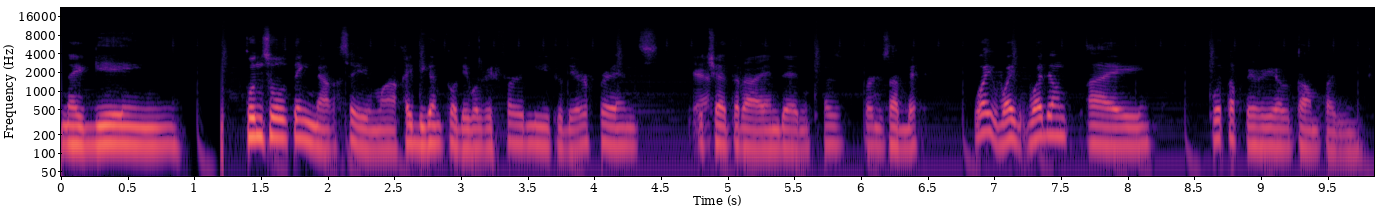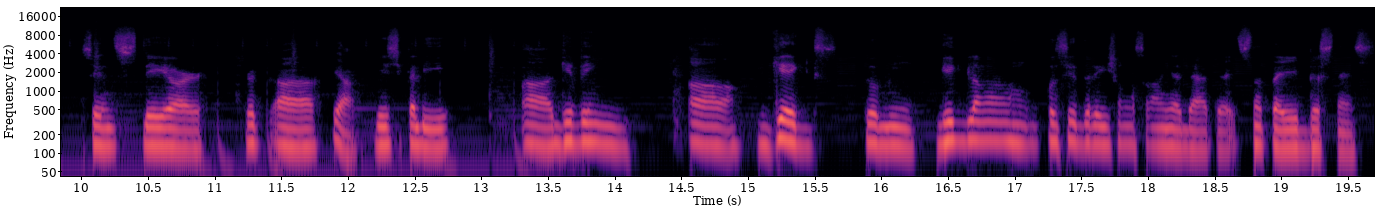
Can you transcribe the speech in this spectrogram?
naging consulting na kasi yung mga kaibigan ko, they will refer me to their friends, Yeah. etc. And then, parang sabi, why, why, why don't I put up a real company since they are, uh, yeah, basically uh, giving uh, gigs to me. Gig lang ang consideration ko sa kanya dati. It's not a business.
